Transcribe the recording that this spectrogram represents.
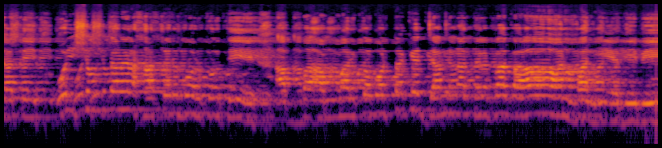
সাথে ওই সন্তানের হাতের বরকতে আব্বা আম্মার কবরটাকে জান্নাতের বাগান বানিয়ে দিবে।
